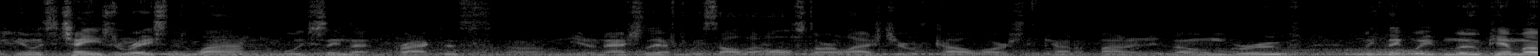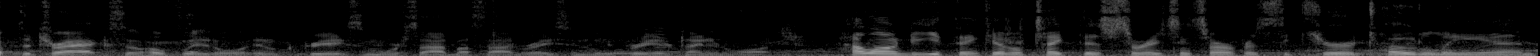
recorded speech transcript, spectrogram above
you know, it's changed the racing line. We've seen that in practice. Um, you know, naturally after we saw the All-Star last year with Kyle Larson kind of finding his own groove, we think we've moved him up the track, so hopefully it'll, it'll create some more side-by-side racing and be pretty entertaining to watch. How long do you think it'll take this racing surface to cure totally in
